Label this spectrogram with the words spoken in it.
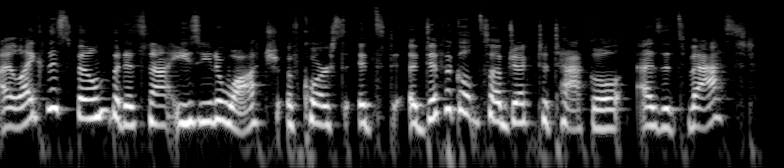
I like this film, but it's not easy to watch. Of course, it's a difficult subject to tackle as it's vast,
